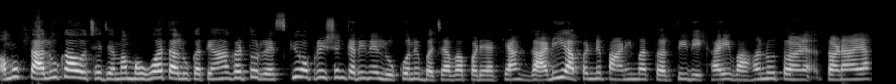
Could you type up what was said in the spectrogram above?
અમુક તાલુકાઓ છે, જેમાં મહુવા તાલુકા, ત્યાં આગળ તો રેસ્ક્યુ ઓપરેશન કરીને લોકોને બચાવવા પડ્યા. ક્યાંક ગાડી આપણને પાણીમાં તરતી દેખાઈ, વાહનો તણ- તણાયા.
